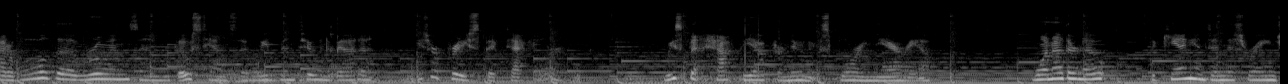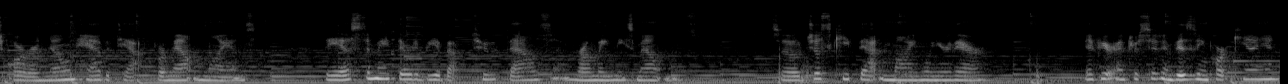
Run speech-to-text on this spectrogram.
Out of all the ruins and ghost towns that we've been to in Nevada, these are pretty spectacular. We spent half the afternoon exploring the area. One other note, the canyons in this range are a known habitat for mountain lions. They estimate there to be about 2,000 roaming these mountains. So just keep that in mind when you're there. If you're interested in visiting Park Canyon,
